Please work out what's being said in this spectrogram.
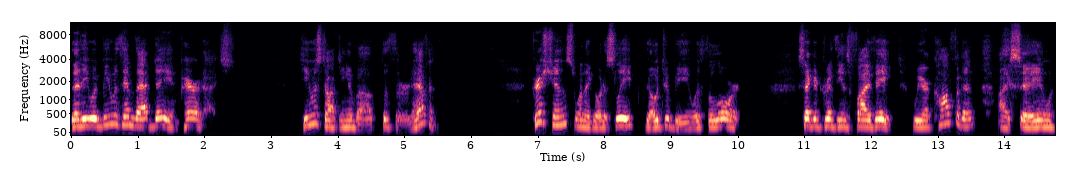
that he would be with him that day in paradise. He was talking about the third heaven. Christians, when they go to sleep, go to be with the Lord. 2 Corinthians 5 8. We are confident, I say, and would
